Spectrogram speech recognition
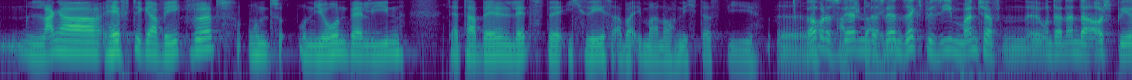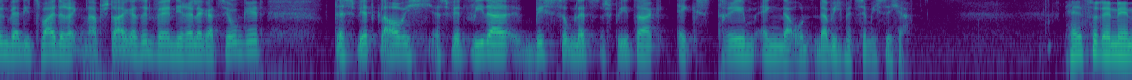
langer, heftiger Weg wird. Und Union Berlin, der Tabellenletzte, ich sehe es aber immer noch nicht, dass die. Äh, Ja, aber das werden, das werden sechs bis sieben Mannschaften äh, untereinander ausspielen, wer die zwei direkten Absteiger sind, wer in die Relegation geht. Das wird, glaube ich, es wird wieder bis zum letzten Spieltag extrem eng da unten. Da bin ich mir ziemlich sicher. Hältst du denn den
